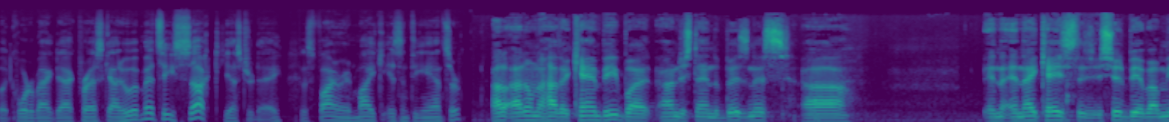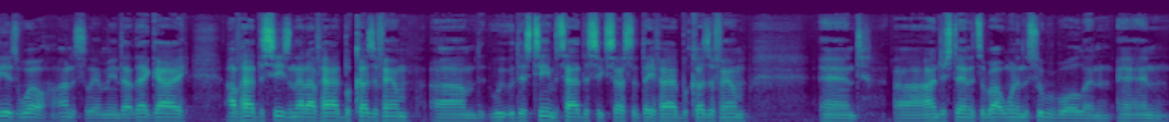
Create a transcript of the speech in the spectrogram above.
but quarterback Dak Prescott, who admits he sucked yesterday, says firing Mike isn't the answer. I, don't know how there can be, but I understand the business. Uh, in in that case, it should be about me as well. Honestly, I mean that that guy. I've had the season that I've had because of him. Um, we, this team's had the success that they've had because of him, and uh, I understand it's about winning the Super Bowl, and and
